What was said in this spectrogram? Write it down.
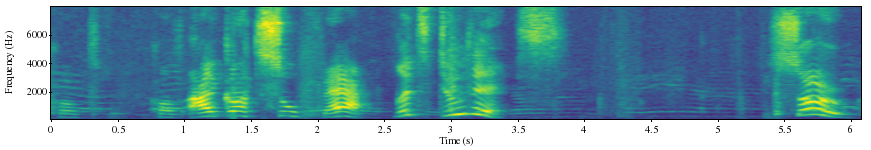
called called I Got So Fat. Let's do this. So,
